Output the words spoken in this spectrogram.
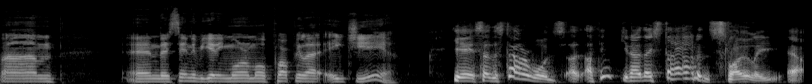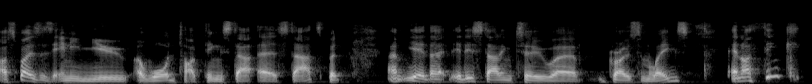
um, and they seem to be getting more and more popular each year. Yeah, so the Star Awards, I think, you know, they started slowly. Uh, I suppose as any new award type thing start, uh, starts, but um, yeah, that, it is starting to uh, grow some legs. And I think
